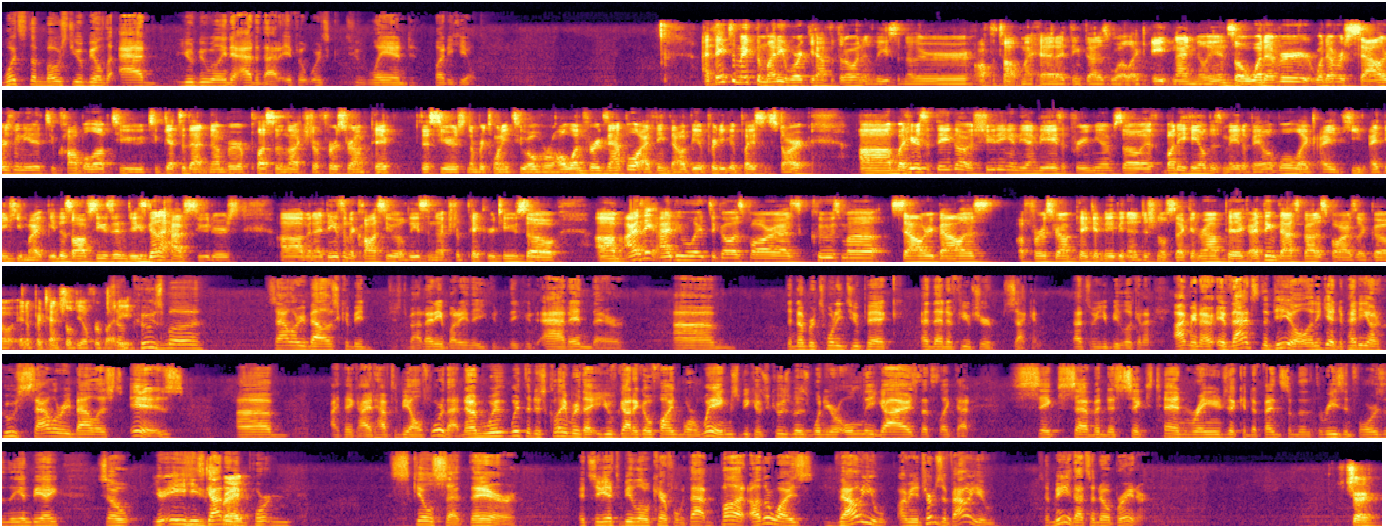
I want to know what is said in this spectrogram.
what's the most you'd be able to add? You'd be willing to add to that if it was to land Buddy Hield. I think to make the money work, you have to throw in at least another, off the top of my head, I think that is what like eight nine million. So whatever whatever salaries we needed to cobble up to to get to that number, plus an extra first round pick, this year's number twenty two overall one, for example, I think that would be a pretty good place to start. Uh, but here's the thing, though: shooting in the NBA is a premium. So if Buddy Hield is made available, like I, he, I think he might be this offseason, he's gonna have suitors, um, and I think it's gonna cost you at least an extra pick or two. So um, I think I'd be willing to go as far as Kuzma, salary ballast, a first round pick, and maybe an additional second round pick. I think that's about as far as I go in a potential deal for Buddy. So Kuzma, salary ballast could be just about anybody that you could that you could add in there. Um, the number twenty two pick, and then a future second. That's what you'd be looking at. I mean, if that's the deal, and again, depending on whose salary ballast is, um, I think I'd have to be all for that. Now, with, with the disclaimer that you've got to go find more wings because Kuzma is one of your only guys that's like that six seven to six ten range that can defend some of the threes and fours in the NBA. So he's got right. an important skill set there, and so you have to be a little careful with that. But otherwise, value. I mean, in terms of value, to me, that's a no brainer. Sure.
